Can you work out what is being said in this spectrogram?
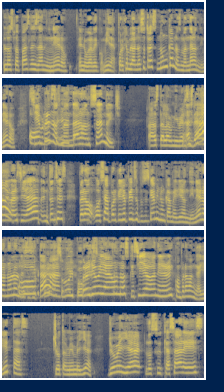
los papás les dan dinero en lugar de comida. Por ejemplo, a nosotras nunca nos mandaron dinero. Siempre nos mandaron sándwich. Hasta la universidad. Hasta la universidad. Entonces, pero, o sea, porque yo pienso, pues es que a mí nunca me dieron dinero, no lo necesitaba. soy Pero yo veía unos que sí llevaban dinero y compraban galletas. Yo también veía. Yo veía Los cazares,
